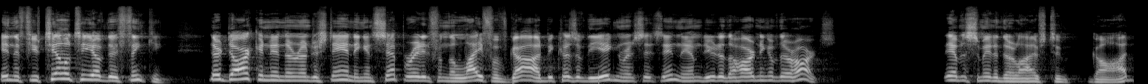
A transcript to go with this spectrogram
in the futility of their thinking they're darkened in their understanding and separated from the life of God because of the ignorance that's in them due to the hardening of their hearts. They haven't submitted their lives to God.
